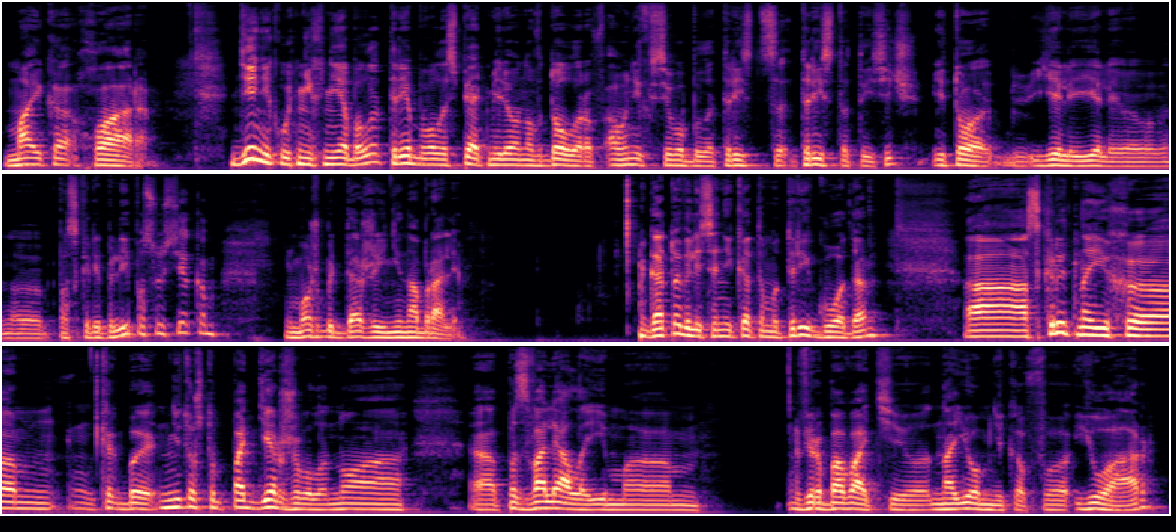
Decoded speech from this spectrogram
Майка Хуара. Денег у них не было, требовалось 5 миллионов долларов, а у них всего было 300 300 тысяч, и то еле-еле э, поскребли по сусекам, может быть, даже и не набрали. Готовились они к этому три года. А, скрытно их эм, как бы не то чтобы поддерживала, но а, позволяла им вербовать э, наемников э, ЮАР.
